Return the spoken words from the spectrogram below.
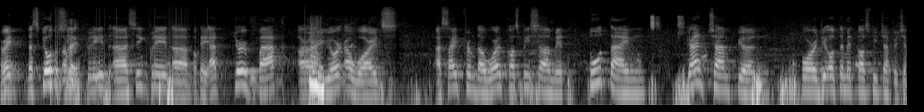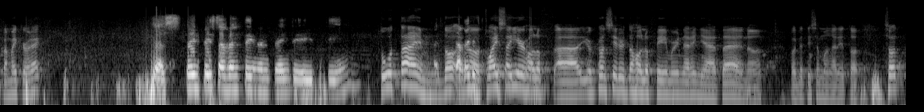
Alright, let's go to Okay. Siegfried. Uh, Siegfried, uh, okay, at your back are your awards. Aside from the World Cosplay Summit, two-time grand champion for the Ultimate Cosplay Championship. Am I correct? Yes, 2017 and 2018. Two-time, do, ano, twice a year Hall of, uh, you're considered the Hall of Famer na rin yata, ano? Pagdating sa mga nito. So,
